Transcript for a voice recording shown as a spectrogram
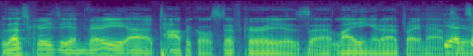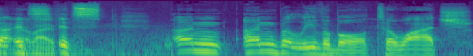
But that's crazy and very uh, topical. Steph Curry is uh, lighting it up right now. Yeah, too, it's uh, in it's life. it's un, unbelievable to watch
